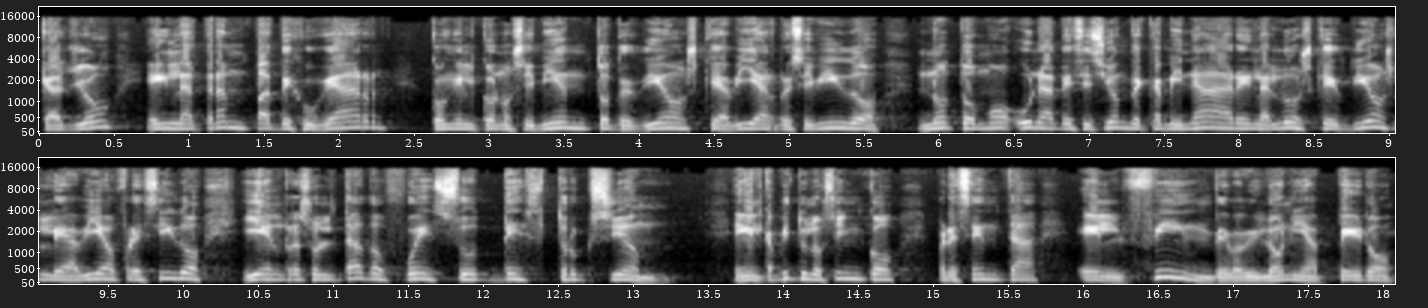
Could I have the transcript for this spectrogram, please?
Cayó en la trampa de jugar con el conocimiento de Dios que había recibido, no tomó una decisión de caminar en la luz que Dios le había ofrecido y el resultado fue su destrucción. En el capítulo 5 presenta el fin de Babilonia, pero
